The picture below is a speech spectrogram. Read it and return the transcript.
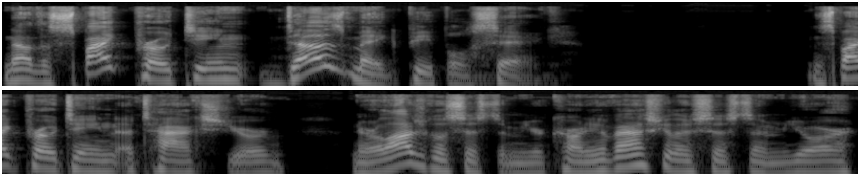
Now, the spike protein does make people sick. The spike protein attacks your neurological system, your cardiovascular system, your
